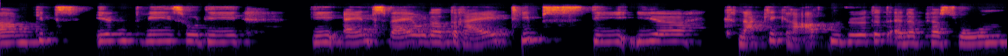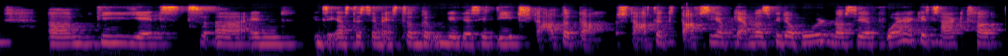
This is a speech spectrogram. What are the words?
Ähm, Gibt es irgendwie so die, die ein, zwei oder drei Tipps, die ihr knackig raten würdet einer Person, ähm, die jetzt äh, ein, ins erste Semester an der Universität startet, startet, darf sich auch gern was wiederholen, was ja vorher gesagt hat,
